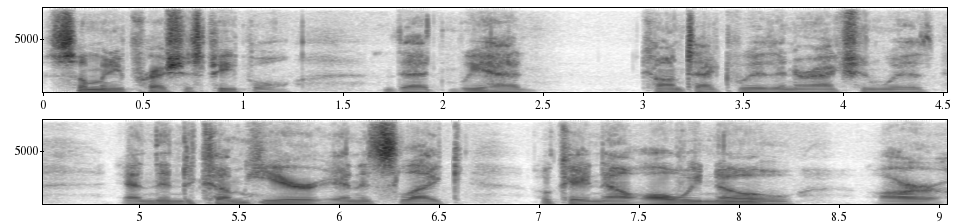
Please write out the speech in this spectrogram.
so many precious people that we had contact with, interaction with, and then to come here and it's like, okay, now all we know are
